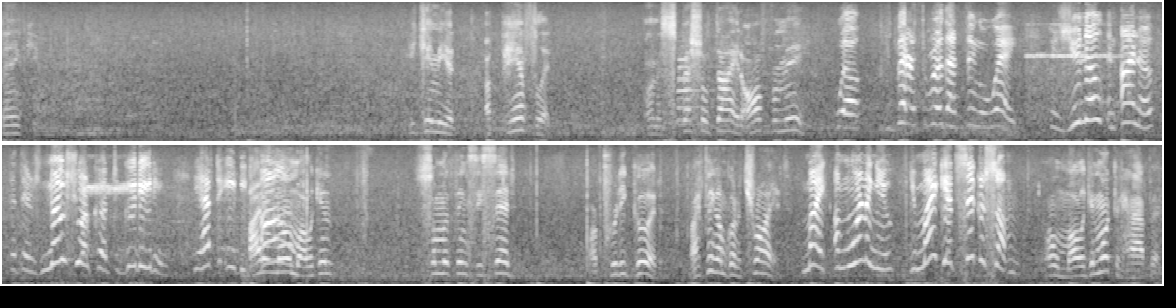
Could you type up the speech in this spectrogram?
Thank you. He gave me a, a pamphlet on a special diet all for me. Well, you better throw that thing away. Because you know and I know that there's no shortcut to good eating. You have to eat I don't know, Mulligan. Some of the things he said are pretty good. I think I'm gonna try it. Mike, I'm warning you. You might get sick or something. Oh, Mulligan, what could happen?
